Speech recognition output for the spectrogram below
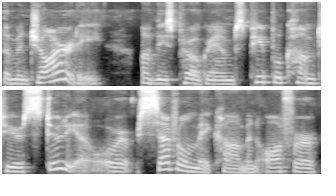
the majority of these programs, people come to your studio, or several may come and offer,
